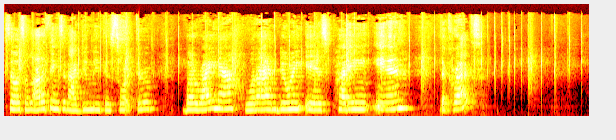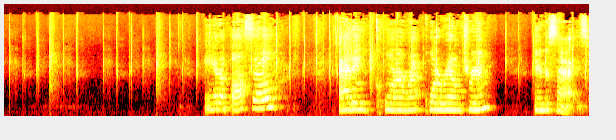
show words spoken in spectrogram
So it's a lot of things that I do need to sort through. But right now, what I'm doing is putting in the cracks. And I'm also adding corner, quarter round trim in the sides.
